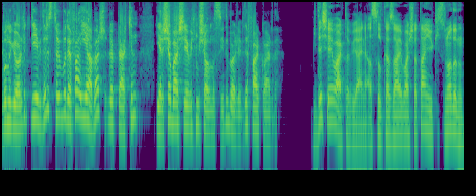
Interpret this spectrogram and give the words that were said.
bunu gördük diyebiliriz. Tabii bu defa iyi haber Leclerc'in yarışa başlayabilmiş olmasıydı. Böyle bir de fark vardı. Bir de şey var tabii yani asıl kazayı başlatan Yuki Tsunoda'nın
